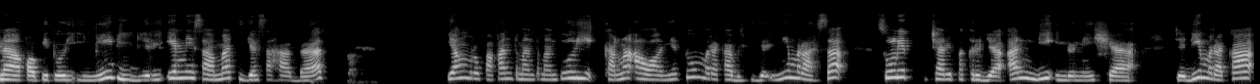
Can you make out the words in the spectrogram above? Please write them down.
Nah, Kopi Tuli ini didiriin nih sama tiga sahabat yang merupakan teman-teman Tuli. Karena awalnya tuh mereka bertiga ini merasa sulit cari pekerjaan di Indonesia. Jadi mereka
